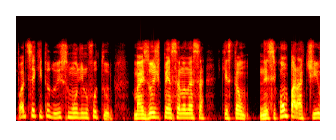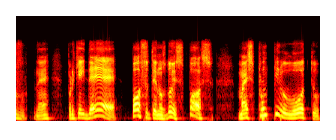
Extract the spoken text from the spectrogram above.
Pode ser que tudo isso mude no futuro, mas hoje pensando nessa questão, nesse comparativo, né? Porque a ideia é Posso ter nos dois? Posso. Mas para um piloto,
